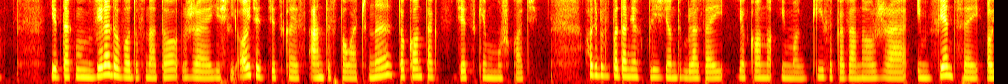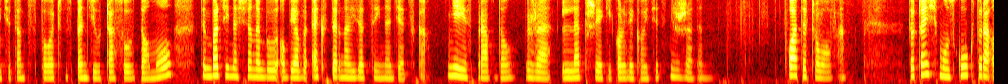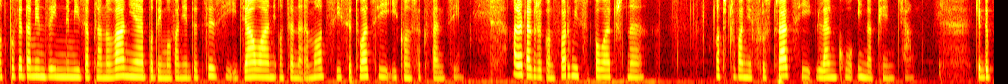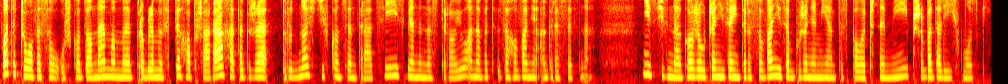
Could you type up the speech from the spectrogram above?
Jednak mam wiele dowodów na to, że jeśli ojciec dziecka jest antyspołeczny, to kontakt z dzieckiem mu szkodzi. Choćby w badaniach bliźniąt Blazej, Jakono i Maggi wykazano, że im więcej ojciec antyspołeczny spędził czasu w domu, tym bardziej nasilone były objawy eksternalizacyjne dziecka. Nie jest prawdą, że lepszy jakikolwiek ojciec niż żaden. Płaty czołowe. To część mózgu, która odpowiada m.in. za planowanie, podejmowanie decyzji i działań, ocenę emocji, sytuacji i konsekwencji, ale także konformizm społeczny, odczuwanie frustracji, lęku i napięcia. Kiedy płaty czołowe są uszkodzone, mamy problemy w tych obszarach, a także trudności w koncentracji, zmiany nastroju, a nawet zachowania agresywne. Nic dziwnego, że uczeni zainteresowani zaburzeniami antyspołecznymi przebadali ich mózgi.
